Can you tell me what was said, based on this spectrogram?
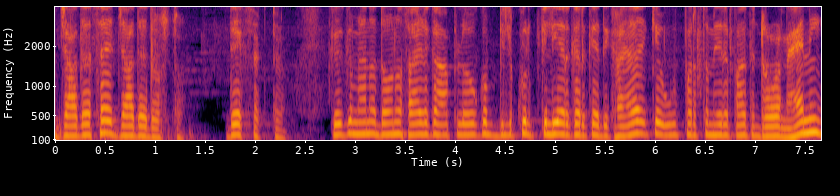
ज़्यादा से ज़्यादा दोस्तों। देख सकते हो। क्योंकि मैंने दोनों साइड का आप लोगों को बिल्कुल क्लियर करके दिखाया है कि ऊपर तो मेरे पास ड्रोन है नहीं,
